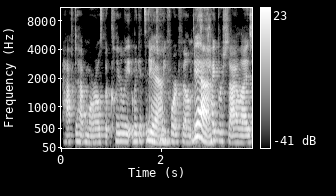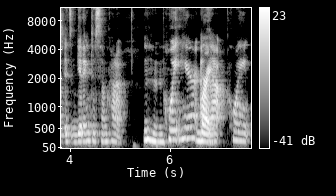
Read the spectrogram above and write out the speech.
have to have morals, but clearly, like it's an Yeah. A24 film. It's Yeah. hyper stylized. It's getting to some kind of Mhm. point here, and Right. that point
